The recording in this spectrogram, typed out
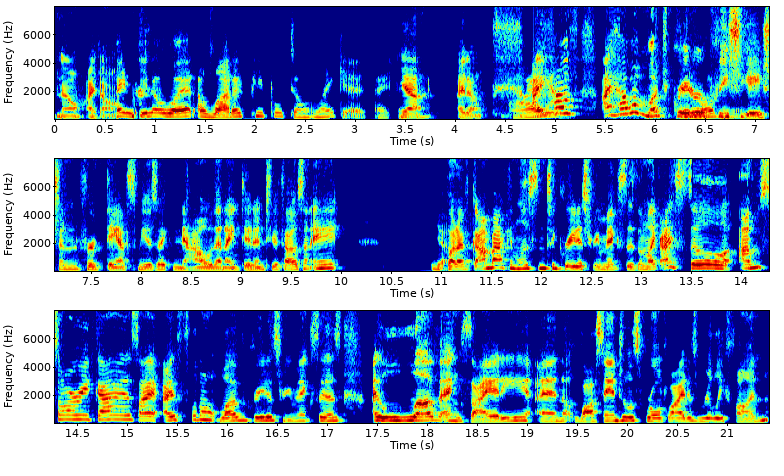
no i don't I, you know what a lot of people don't like it i think yeah i don't i, I have I have a much greater love it. appreciation for dance music now than I did in 2008. Yeah. But I've gone back and listened to greatest remixes and like I still I'm sorry guys, I I still don't love greatest remixes. I love anxiety and Los Angeles Worldwide is really fun.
